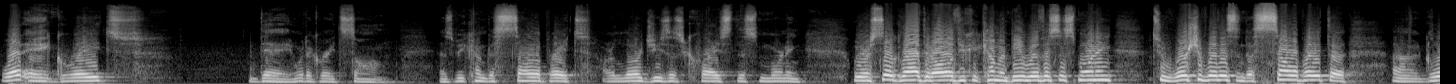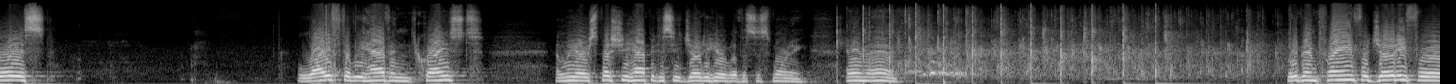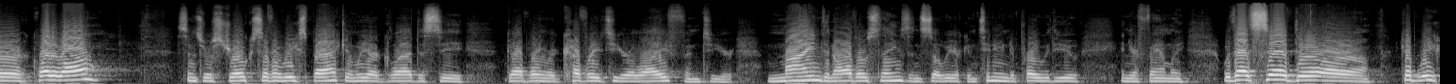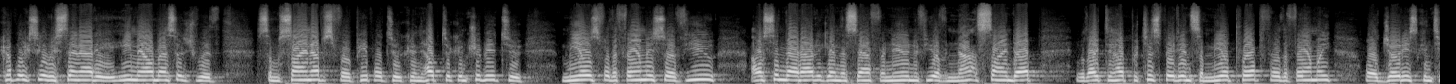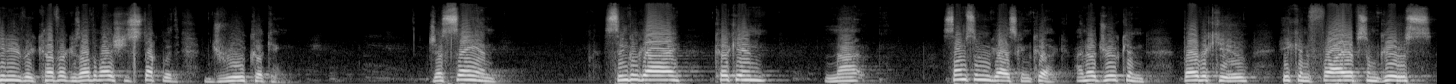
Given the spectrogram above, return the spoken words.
What a great day. What a great song as we come to celebrate our Lord Jesus Christ this morning. We are so glad that all of you could come and be with us this morning to worship with us and to celebrate the uh, glorious life that we have in Christ. And we are especially happy to see Jody here with us this morning. Amen. We've been praying for Jody for quite a while since her stroke several weeks back, and we are glad to see God bring recovery to your life and to your mind and all those things. And so we are continuing to pray with you and your family. With that said, there are uh, a couple, week, couple weeks ago we sent out an email message with some sign-ups for people to can help to contribute to meals for the family. So if you, I'll send that out again this afternoon. If you have not signed up, would like to help participate in some meal prep for the family while Jody's continuing to recover, because otherwise she's stuck with Drew cooking. Just saying. Single guy, cooking, not. Some single guys can cook. I know Drew can barbecue. He can fry up some goose.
